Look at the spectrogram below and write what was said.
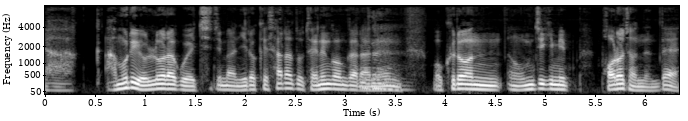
야 아무리 욜로라고 외치지만 이렇게 살아도 되는 건가라는 네. 뭐 그런 어, 움직임이 벌어졌는데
